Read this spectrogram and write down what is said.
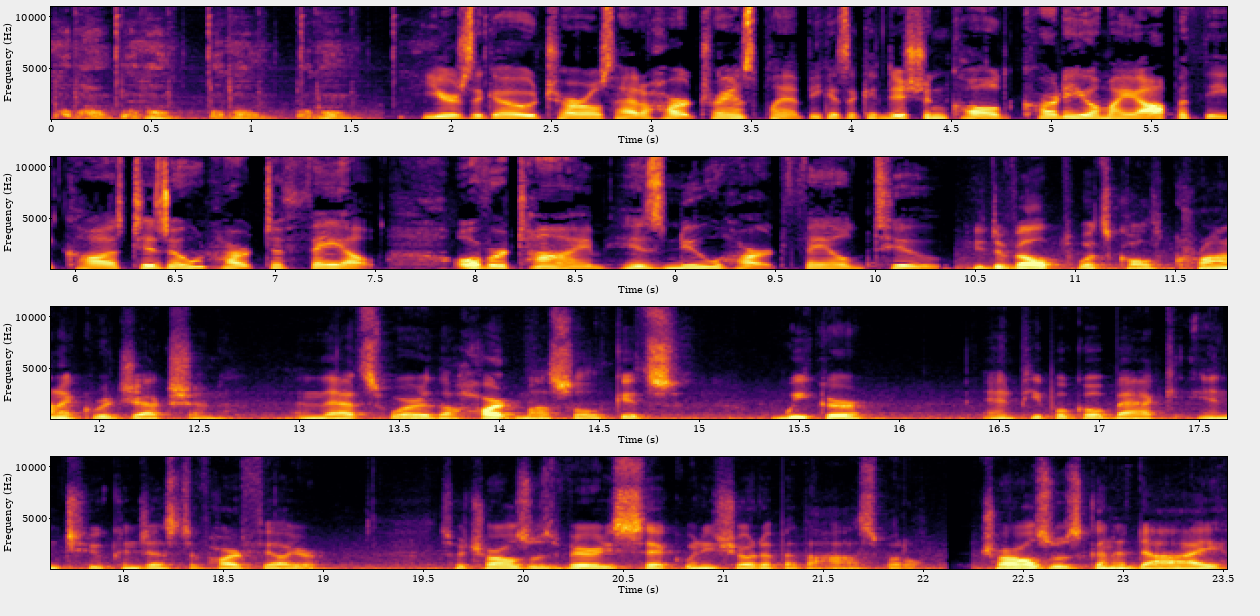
Boom, boom, boom, boom, boom, boom, boom. Years ago, Charles had a heart transplant because a condition called cardiomyopathy caused his own heart to fail. Over time, his new heart failed too. He developed what's called chronic rejection, and that's where the heart muscle gets weaker and people go back into congestive heart failure. So Charles was very sick when he showed up at the hospital. Charles was going to die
